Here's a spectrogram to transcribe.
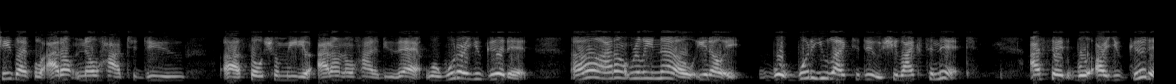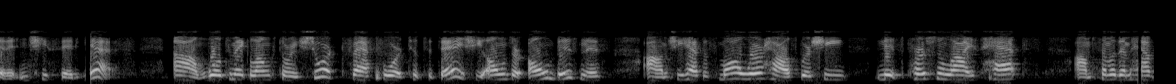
she's like, well, I don't know how to do uh, social media. I don't know how to do that. Well, what are you good at? Oh, I don't really know. You know, it, what, what do you like to do? She likes to knit. I said, well, are you good at it? And she said, yes. Um, well, to make a long story short, fast forward to today, she owns her own business. Um, she has a small warehouse where she knits personalized hats. Um, some of them have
